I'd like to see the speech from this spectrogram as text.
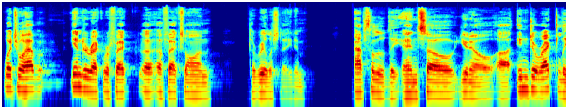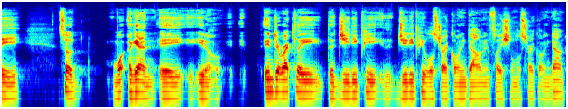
which will have indirect effect, uh, effects on the real estate. And Absolutely, and so you know uh, indirectly. So again, a you know indirectly the GDP GDP will start going down, inflation will start going down,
